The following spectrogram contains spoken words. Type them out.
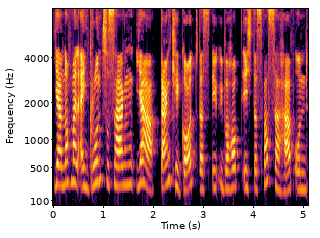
ja nochmal ein Grund zu sagen, ja, danke Gott, dass überhaupt ich das Wasser habe und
